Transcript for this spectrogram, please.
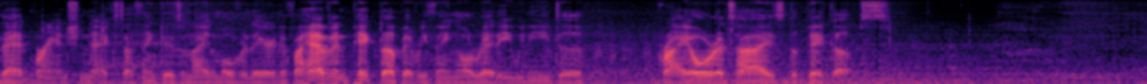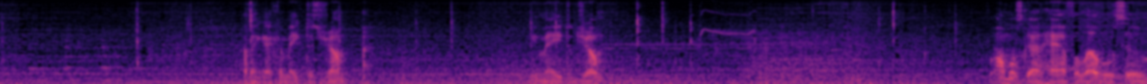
that branch next. I think there's an item over there. And if I haven't picked up everything already, we need to prioritize the pickups. I think I can make this jump. We made the jump. Almost got half a level too.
